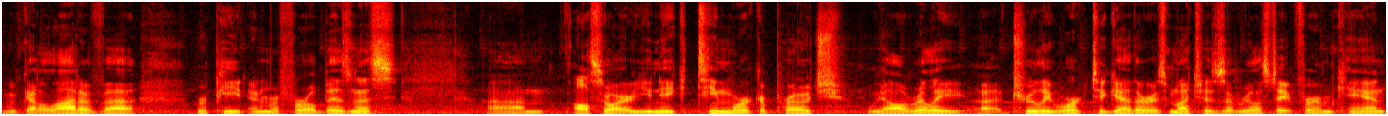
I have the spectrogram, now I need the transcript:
We've got a lot of uh, repeat and referral business. Um, also, our unique teamwork approach. We all really uh, truly work together as much as a real estate firm can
